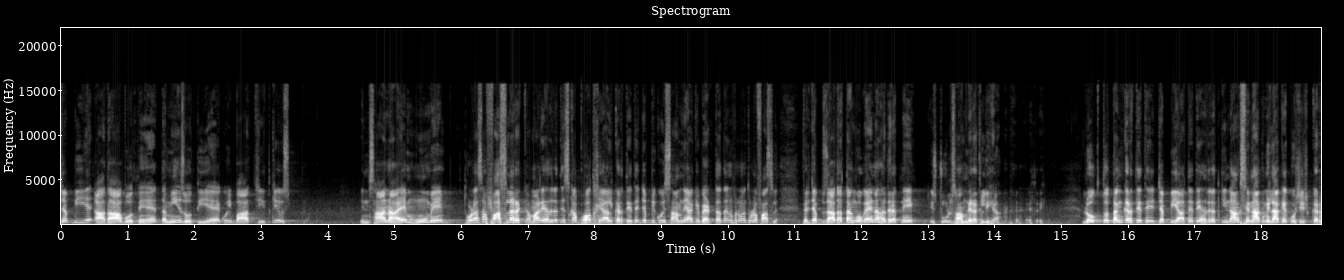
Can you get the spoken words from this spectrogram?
جب بھی یہ آداب ہوتے ہیں تمیز ہوتی ہے کوئی بات چیت کے اس انسان آئے منہ میں تھوڑا سا فاصلہ رکھ ہمارے حضرت اس کا بہت خیال کرتے تھے جب بھی کوئی سامنے آ کے بیٹھتا تھا فرمایا تھوڑا فاصلہ پھر جب زیادہ تنگ ہو گئے نا حضرت نے ایک اسٹول سامنے رکھ لیا لوگ تو تنگ کرتے تھے جب بھی آتے تھے حضرت کی ناک سے ناک ملا کے کوشش کر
